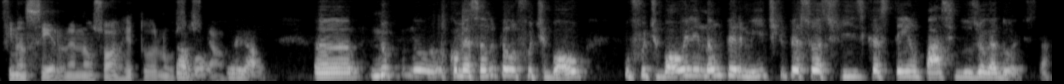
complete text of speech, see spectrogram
financeiro, né? Não só retorno tá social. Bom, legal. Uh, no, no, começando pelo futebol, o futebol ele não permite que pessoas físicas tenham passe dos jogadores. Tá?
